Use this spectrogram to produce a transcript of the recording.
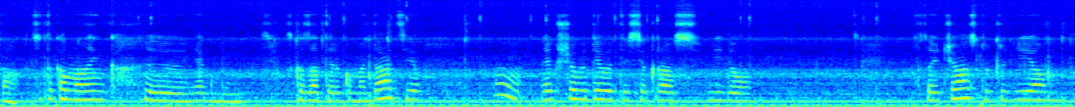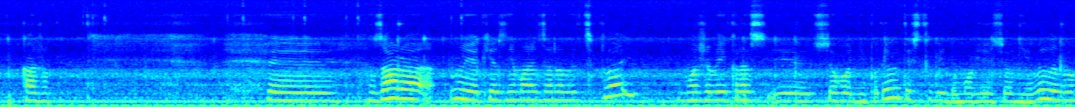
Так, це така маленька, е, як би сказати, рекомендація. Ну, якщо ви дивитесь якраз відео той час, то тоді я вам кажу. Е, зараз, ну як я знімаю зараз летсплей, може ви якраз і сьогодні подивитесь це відео, може я сьогодні виложу.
